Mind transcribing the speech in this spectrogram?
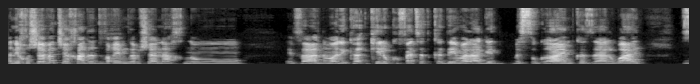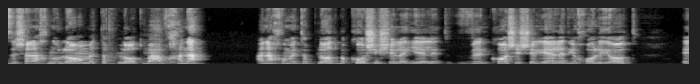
אני חושבת שאחד הדברים גם שאנחנו הבנו, אני כאילו קופצת קדימה להגיד בסוגריים כזה על ווייד, זה שאנחנו לא מטפלות בהבחנה. אנחנו מטפלות בקושי של הילד, וקושי של ילד יכול להיות אה,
